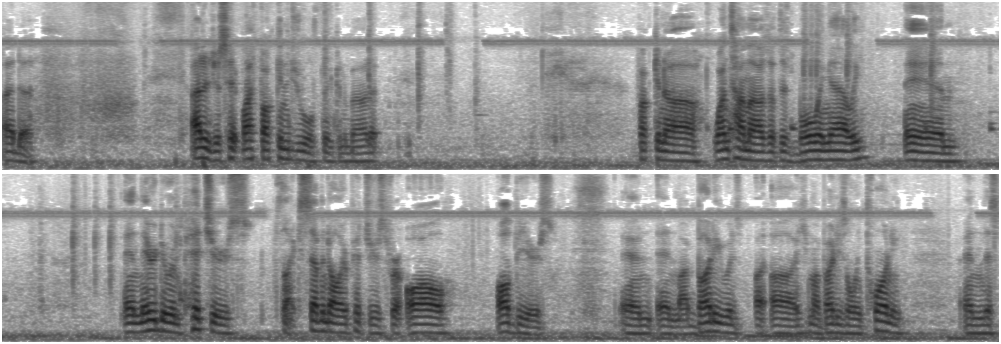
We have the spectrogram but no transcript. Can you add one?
I had to. I had to just hit my fucking JUUL thinking about it. Fucking uh, one time I was at this bowling alley, and and they were doing pitchers. It's like seven dollar pitchers for all all beers, and and my buddy was uh, uh my buddy's only twenty, and this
